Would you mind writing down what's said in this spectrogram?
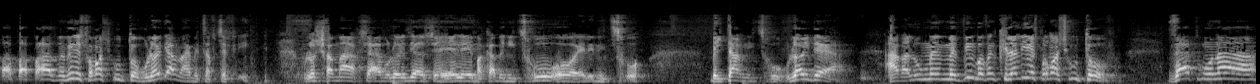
פה פה פה, אז מבין יש פה משהו טוב, הוא לא יודע על מה הם מצפצפים. הוא לא שמע עכשיו, הוא לא יודע שאלה מכבי ניצחו או אלה ניצחו. ביתר ניצחו, הוא לא יודע. אבל הוא מבין באופן כללי, יש פה משהו טוב. זו התמונה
